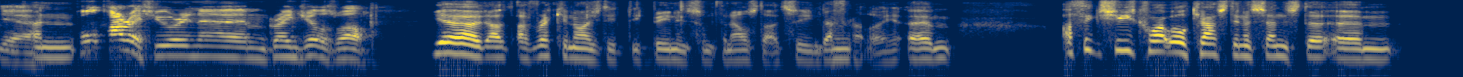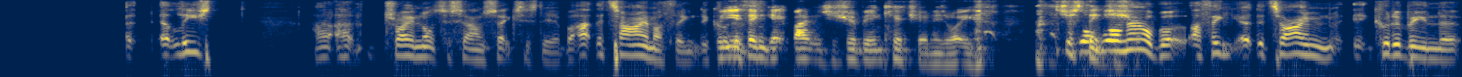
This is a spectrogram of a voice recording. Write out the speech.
Yeah, And Paul Parrish, you were in um, Grange Hill as well. yeah, I, I've recognised he'd, he'd been in something else that I'd seen Mm. definitely. Um, I think she's quite well cast in a sense that um, at, at least I, I'm trying not to sound sexist here, but at the time I think they But could you think back, she should be in kitchen, is what you? I just well, think. well no, but I think at the time it could have been that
